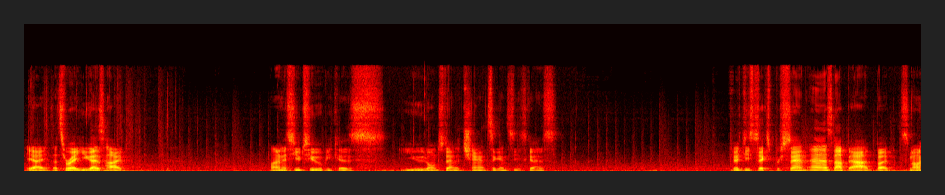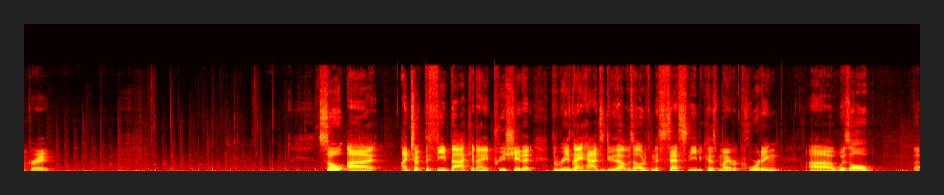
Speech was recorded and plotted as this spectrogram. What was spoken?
Yeah, that's right. You guys hide. Minus you two, because you don't stand a chance against these guys. 56%? Eh, that's not bad, but it's not great. So, uh, I took the feedback and I appreciate it. The reason I had to do that was out of necessity because my recording uh, was all. Uh,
